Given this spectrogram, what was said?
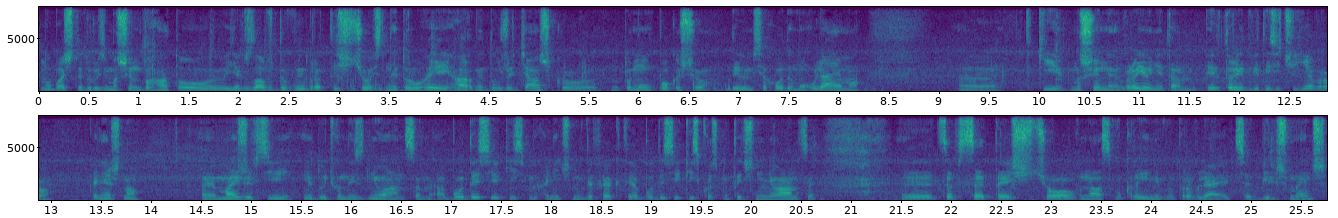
Ну, бачите, друзі, машин багато. Як завжди, вибрати щось недороге і гарне дуже тяжко. Ну, тому поки що дивимося, ходимо, гуляємо. Е, такі машини в районі там 1,5-2 тисячі євро, звісно, майже всі йдуть вони з нюансами. Або десь якісь механічні дефекти, або десь якісь косметичні нюанси. Е, Це все те, що в нас в Україні виправляється більш-менш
